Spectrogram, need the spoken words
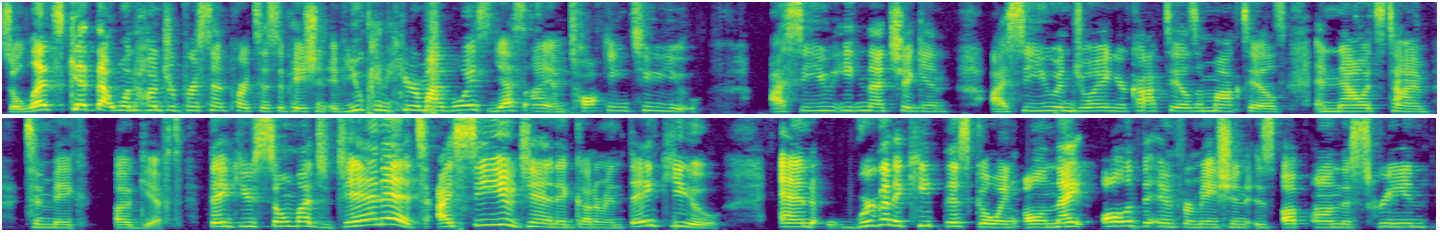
So let's get that 100% participation. If you can hear my voice, yes, I am talking to you. I see you eating that chicken. I see you enjoying your cocktails and mocktails. And now it's time to make a gift. Thank you so much, Janet. I see you, Janet Gutterman. Thank you. And we're going to keep this going all night. All of the information is up on the screen,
